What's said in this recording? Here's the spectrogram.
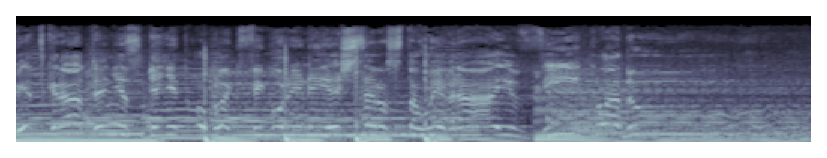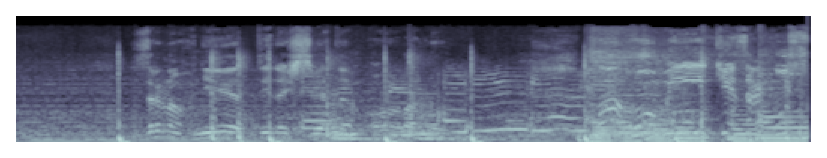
Pětkrát denně změnit oblek figuriny, jež se roztahuje v ráji výkladů. Zrno hnije, ty jdeš světem ohladu. Mohu mít ti za kus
